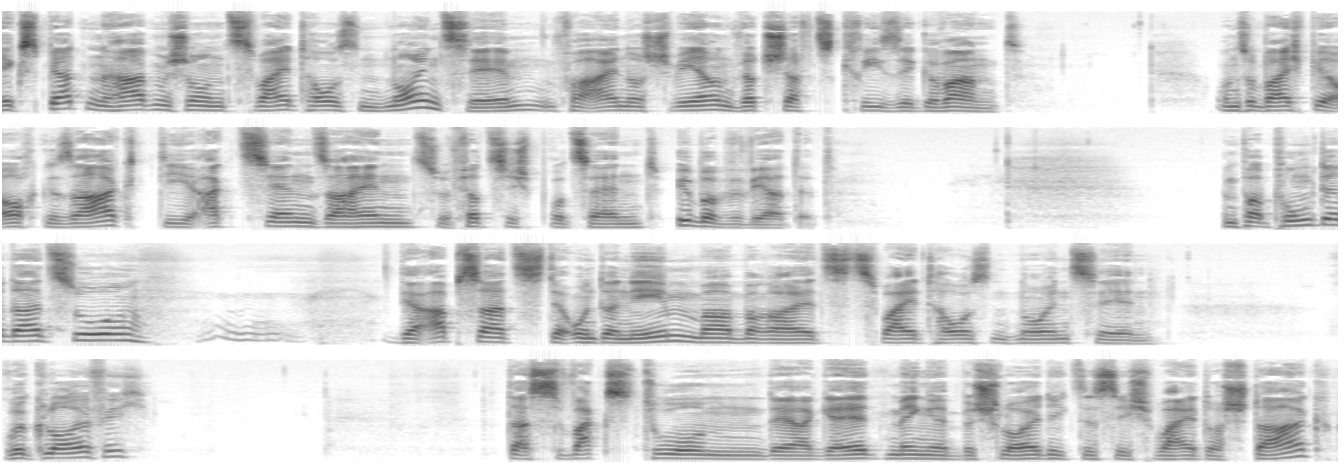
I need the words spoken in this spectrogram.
Experten haben schon 2019 vor einer schweren Wirtschaftskrise gewarnt und zum Beispiel auch gesagt, die Aktien seien zu 40 Prozent überbewertet. Ein paar Punkte dazu. Der Absatz der Unternehmen war bereits 2019 rückläufig. Das Wachstum der Geldmenge beschleunigte sich weiter stark.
